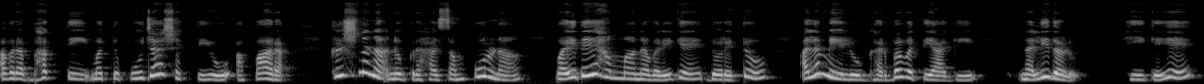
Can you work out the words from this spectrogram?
ಅವರ ಭಕ್ತಿ ಮತ್ತು ಪೂಜಾ ಶಕ್ತಿಯು ಅಪಾರ. ಕೃಷ್ಣನ ಅನುಗ್ರಹ ಸಂಪೂರ್ಣ ವೈದೇಹಮ್ಮನವರಿಗೆ ದೊರೆತು ಅಲಮೇಲು ಗರ್ಭವತಿಯಾಗಿ ನಲಿದಳು. ಹೀಗೆಯೇ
